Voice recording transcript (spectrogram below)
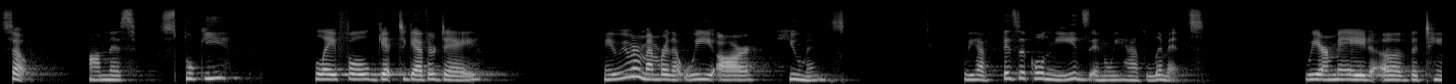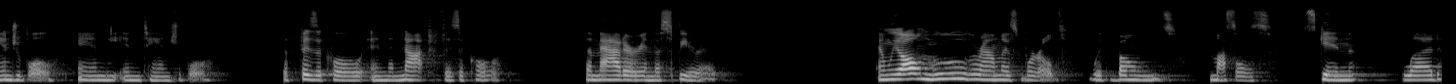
So, on this spooky, playful get together day, may we remember that we are humans. We have physical needs and we have limits. We are made of the tangible and the intangible, the physical and the not physical, the matter and the spirit. And we all move around this world with bones, muscles, skin, blood.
